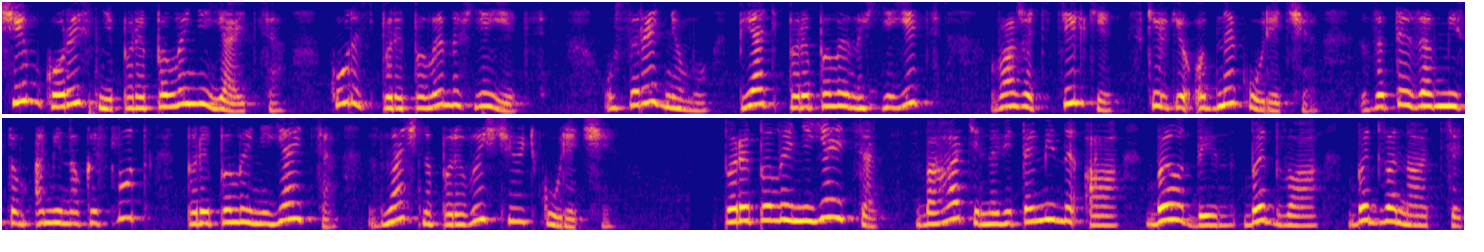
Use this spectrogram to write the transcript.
Чим корисні перепелині яйця? Користь перепелиних яєць. У середньому 5 перепелиних яєць важать стільки, скільки одне куряче. Зате за вмістом амінокислот перепелині яйця значно перевищують курячі. Перепелині яйця багаті на вітаміни А, В1, В2, В12,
